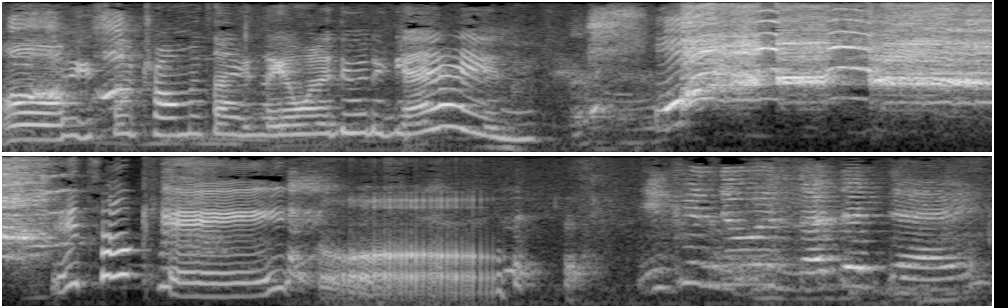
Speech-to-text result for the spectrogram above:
Oh, he's so traumatized. Like, I want to do it again. It's okay. Oh. You can do another day. Oh.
